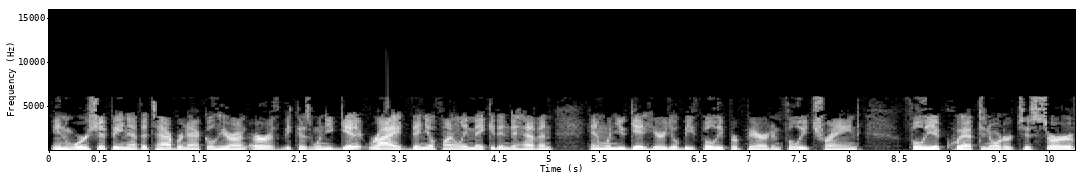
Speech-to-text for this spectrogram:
in worshiping at the tabernacle here on earth because when you get it right, then you'll finally make it into heaven and when you get here you'll be fully prepared and fully trained, fully equipped in order to serve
